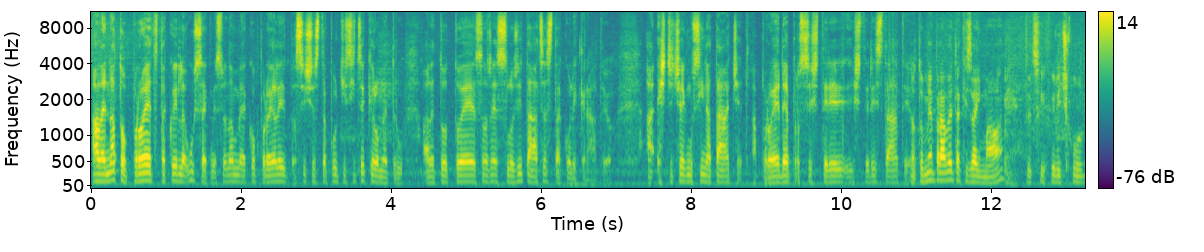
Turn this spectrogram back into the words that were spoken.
ale na to projet takovýhle úsek, my jsme tam jako projeli asi 6,5 tisíce kilometrů, ale to, to je samozřejmě složitá cesta kolikrát, jo. A ještě člověk musí natáčet a projede prostě čtyři, čtyři státy, jo. No to mě právě taky zajímá, teď si chviličku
